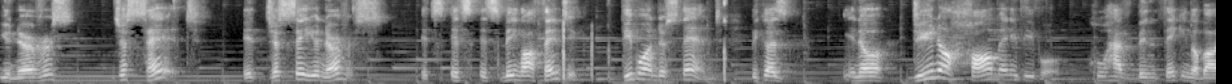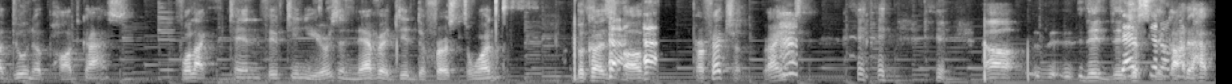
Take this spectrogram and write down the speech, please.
you're nervous, just say it. It just say you're nervous. It's it's it's being authentic. People understand because you know, do you know how many people who have been thinking about doing a podcast for like 10, 15 years and never did the first one because of perfection, right? uh, they they just they gonna gotta have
